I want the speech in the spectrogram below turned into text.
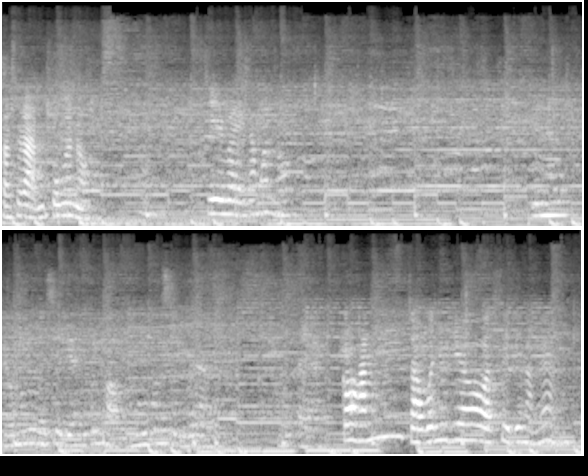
ปลาสลัดมันปรุงอะเนาะเจไว้ก็มันเนาะเดี๋ยวมึงไปสื่อเรียนที่เขามึงก็สื่อเรียนแต่ก็หันเจ้าวันอยู่เดียวสื่อที่นั่นเนี่ยอ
